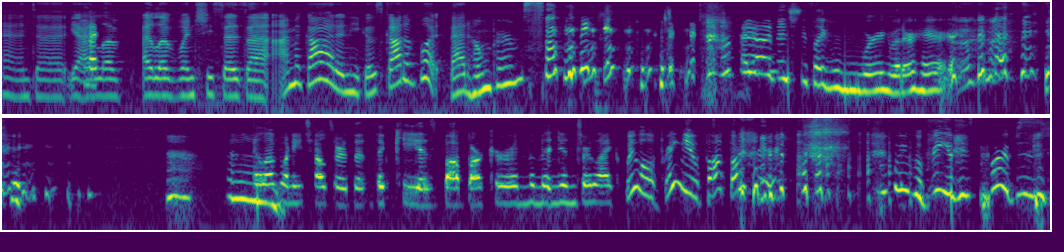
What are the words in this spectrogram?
And uh, yeah, I love I love when she says, uh, "I'm a god," and he goes, "God of what? Bad home perms." I know, and then she's like worrying about her hair. I love when he tells her that the key is Bob Barker, and the minions are like, "We will bring you Bob Barker." we will bring you his corpse.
